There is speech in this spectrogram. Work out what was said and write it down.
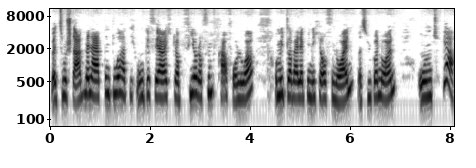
Weil zum Start meiner Agentur hatte ich ungefähr, ich glaube, vier oder fünf K Follower und mittlerweile bin ich auf neun, also über neun. Und ja,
